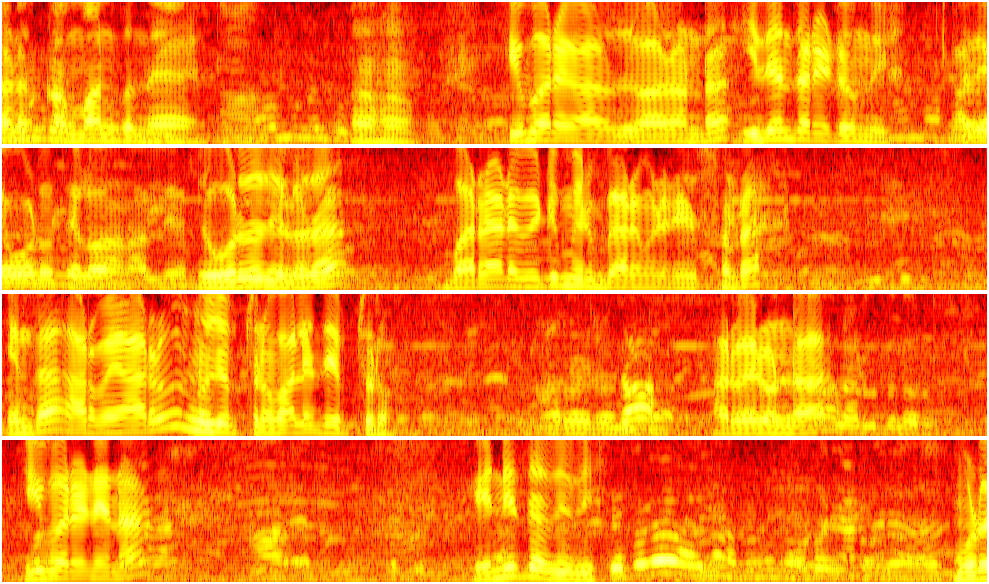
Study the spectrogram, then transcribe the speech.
ఆడ కమ్మ అనుకుందే. ఈ బర్రె కాదు కాదంట. ఇదెంత రేట్ ఉంది? అది ఎవడో తెలియదు. ఎవరిదో తెలియదా బర్రె ఆడ పెట్టి మీరు బేరం మీద చేస్తుండ్రా ఎంత? అరవై ఆరు? నువ్వు చెప్తున్నావు వాళ్ళు ఎంత చెప్తున్నావు అరవై రెండు. అరవై రెండా? ఈ ఎన్ని అవుతుంది ఇది? మూడో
